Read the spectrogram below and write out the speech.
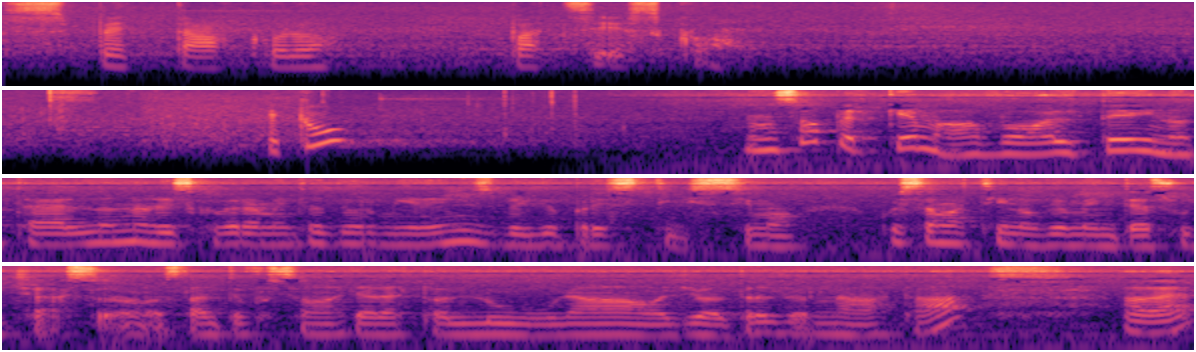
spettacolo pazzesco. E tu? Non so perché, ma a volte in hotel non riesco veramente a dormire, mi sveglio prestissimo. Questa mattina ovviamente è successo, nonostante fossimo andati a letto all'una, oggi è altra giornata. Vabbè,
